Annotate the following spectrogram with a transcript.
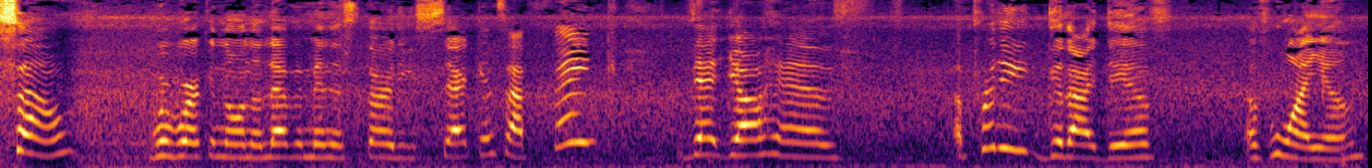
So, we're working on 11 minutes 30 seconds. I think that y'all have a pretty good idea of, of who I am.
